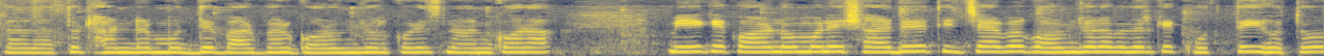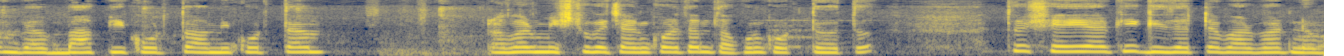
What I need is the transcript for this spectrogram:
কারণ এত ঠান্ডার মধ্যে বারবার গরম জল করে স্নান করা। মেয়েকে করানো মানে সারাদিনে তিন চারবার গরম জল আমাদেরকে করতেই হতো বাপি করতো, আমি করতাম। আবার মিষ্টুকে চান করতাম, তখন করতে হতো। তো সেই আর কি, গিজারটা বারবার নেব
